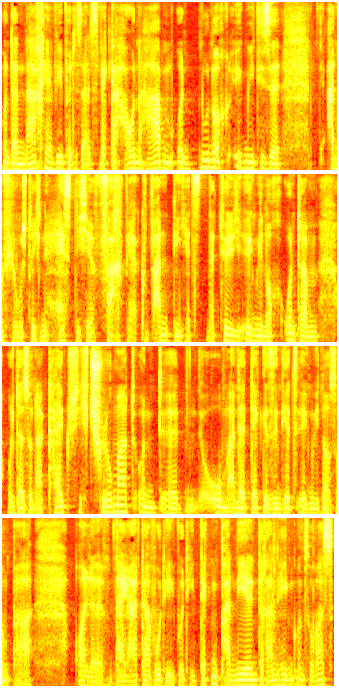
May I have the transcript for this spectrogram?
Und dann nachher, wie wir das alles weggehauen haben und nur noch irgendwie diese, Anführungsstrichen, hässliche Fachwerkwand, die jetzt natürlich irgendwie noch unterm, unter so einer Kalkschicht schlummert und äh, oben an der Decke sind jetzt irgendwie noch so ein paar olle, naja, da wo die, wo die Deckenpaneelen dranhingen und sowas.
